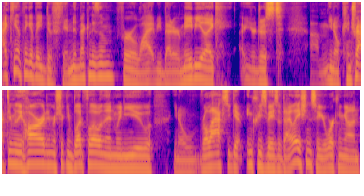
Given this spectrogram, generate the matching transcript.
I can't think of a definitive mechanism for why it'd be better. Maybe like you're just, um, you know, contracting really hard and restricting blood flow. And then when you, you know, relax, you get increased vasodilation. So you're working on,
